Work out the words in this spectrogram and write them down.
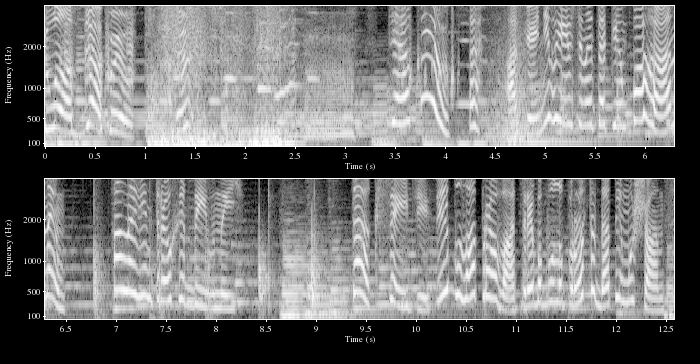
Клас, дякую. Дякую. А Кенні виявився не таким поганим, але він трохи дивний. Так, Сейді, ти була права. Треба було просто дати йому шанс.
